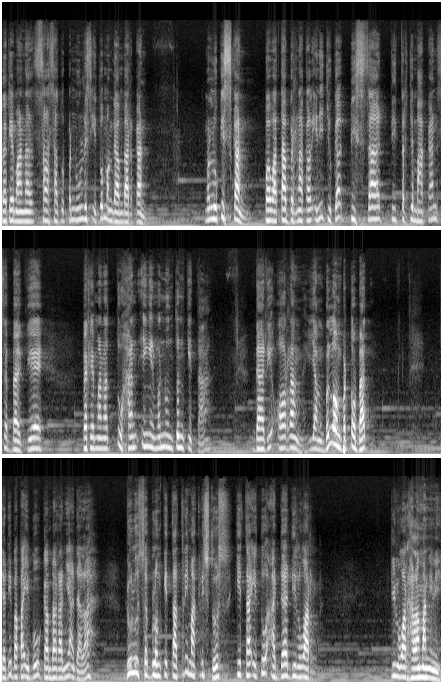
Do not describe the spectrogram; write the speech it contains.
bagaimana salah satu penulis itu menggambarkan, melukiskan bahwa tabernakel ini juga bisa diterjemahkan sebagai bagaimana Tuhan ingin menuntun kita dari orang yang belum bertobat. Jadi Bapak Ibu gambarannya adalah dulu sebelum kita terima Kristus, kita itu ada di luar di luar halaman ini.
